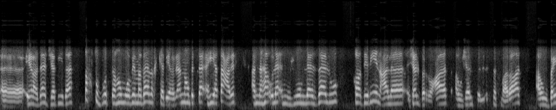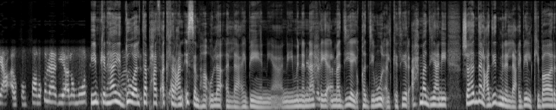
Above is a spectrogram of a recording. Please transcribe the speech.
آه، إيرادات جديدة تخطب ودهم وبمبالغ كبيرة لأنه هي تعرف أن هؤلاء النجوم لا زالوا قادرين على جلب الرعاة أو جلب الاستثمارات أو بيع القمصان وكل هذه الأمور. يمكن هاي الدول تبحث أكثر عن اسم هؤلاء اللاعبين يعني من الناحية المادية يقدمون الكثير. أحمد يعني شاهدنا العديد من اللاعبين الكبار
